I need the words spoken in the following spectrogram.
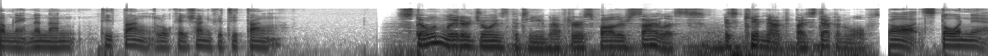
ตำแหน่งนั้นๆ ที่ตั้ง location คือที่ตั้ง Stone later joins the team after his father Silas is kidnapped by Steppenwolf. ก็ Stone เนี่ย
